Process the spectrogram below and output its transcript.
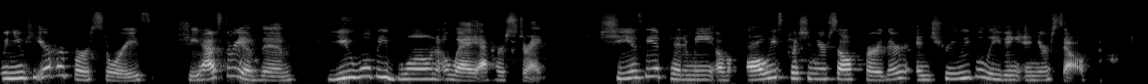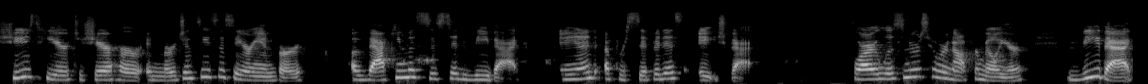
When you hear her birth stories, she has three of them, you will be blown away at her strength. She is the epitome of always pushing yourself further and truly believing in yourself. She's here to share her emergency cesarean birth, a vacuum assisted VBAC, and a precipitous HBAC. For our listeners who are not familiar, VBAC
